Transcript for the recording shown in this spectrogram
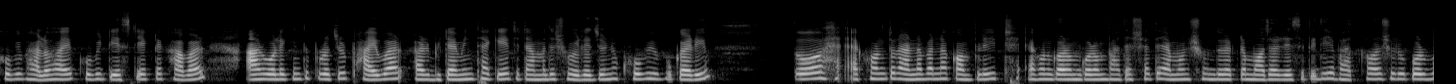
খুবই ভালো হয়। খুবই টেস্টি একটা খাবার। আর ওলে কিন্তু প্রচুর ফাইবার আর ভিটামিন থাকে, যেটা আমাদের শরীরের জন্য খুবই উপকারী। তো এখন তো রান্নাবান্না কমপ্লিট। এখন গরম গরম ভাতের সাথে এমন সুন্দর একটা মজার রেসিপি দিয়ে ভাত খাওয়া শুরু করব।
